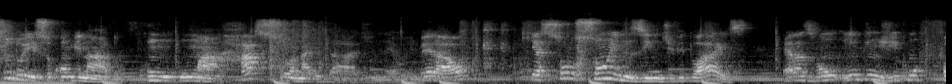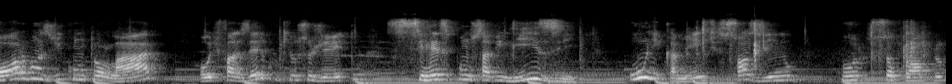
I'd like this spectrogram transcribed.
tudo isso combinado com uma racionalidade neoliberal que as soluções individuais elas vão impingir como formas de controlar ou de fazer com que o sujeito se responsabilize unicamente sozinho por seu próprio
